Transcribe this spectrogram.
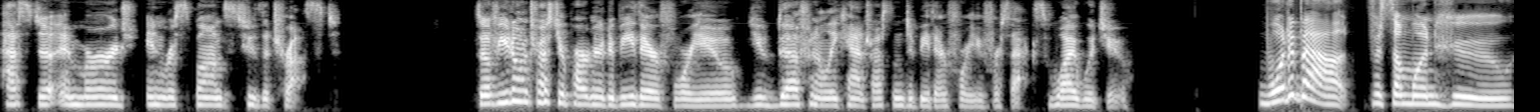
has to emerge in response to the trust. So if you don't trust your partner to be there for you, you definitely can't trust them to be there for you for sex. Why would you? What about for someone who,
